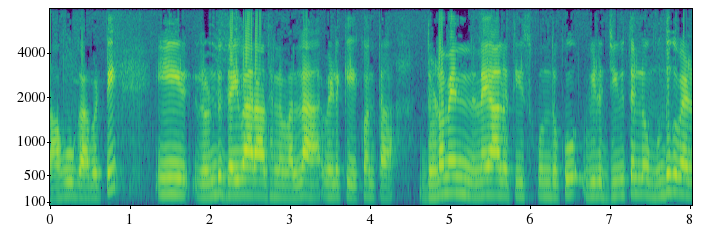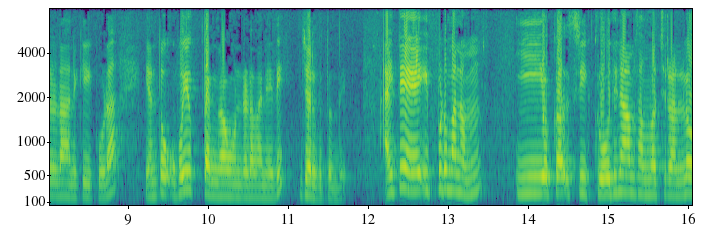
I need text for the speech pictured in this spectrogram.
రాహు కాబట్టి ఈ రెండు దైవారాధనల వల్ల వీళ్ళకి కొంత దృఢమైన నిర్ణయాలు తీసుకుందుకు వీళ్ళ జీవితంలో ముందుకు వెళ్ళడానికి కూడా ఎంతో ఉపయుక్తంగా ఉండడం అనేది జరుగుతుంది. అయితే ఇప్పుడు మనం ఈ యొక్క శ్రీ క్రోధినామ సంవత్సరంలో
